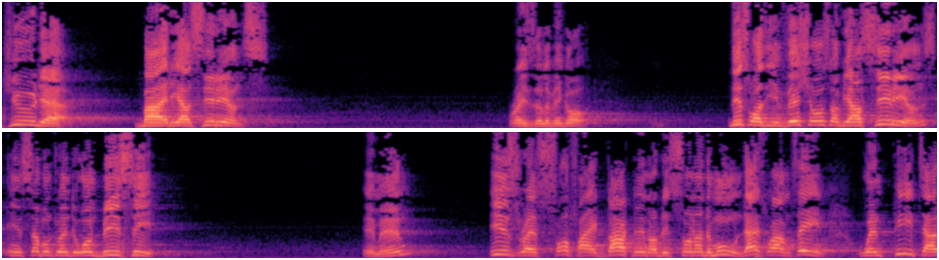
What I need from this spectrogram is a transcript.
Judah by the Assyrians. Praise the living God. This was the invasions of the Assyrians in 721 BC. Amen. Israel suffered darkening of the sun and the moon. That's why I'm saying when Peter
